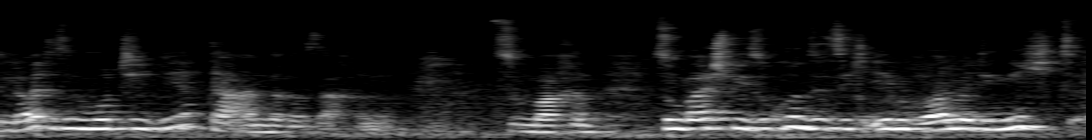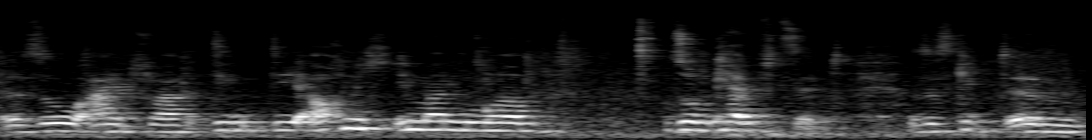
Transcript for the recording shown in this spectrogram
die Leute sind motiviert, da andere Sachen zu machen. Zum Beispiel suchen sie sich eben Räume, die nicht so einfach, die, die auch nicht immer nur so umkämpft sind. Also es gibt ähm,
